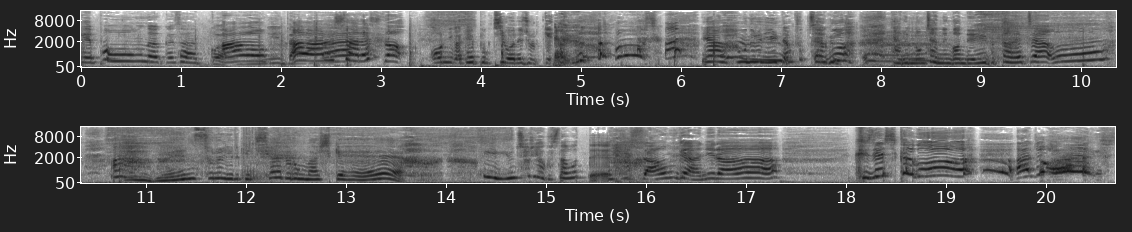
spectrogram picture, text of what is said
넓게 폭넓게 살 거야. 아우, 아우, 알았어, 알았어. 언니가 대폭 지원해줄게. 야, 오늘은 일단 푹 자고 다른 놈 찾는 건 내일부터 하자. 응? 웬 술을 이렇게 취하도록 마시게 해? 이 윤철이하고 싸웠대. 싸운 게 아니라 그 자식하고 아주 확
